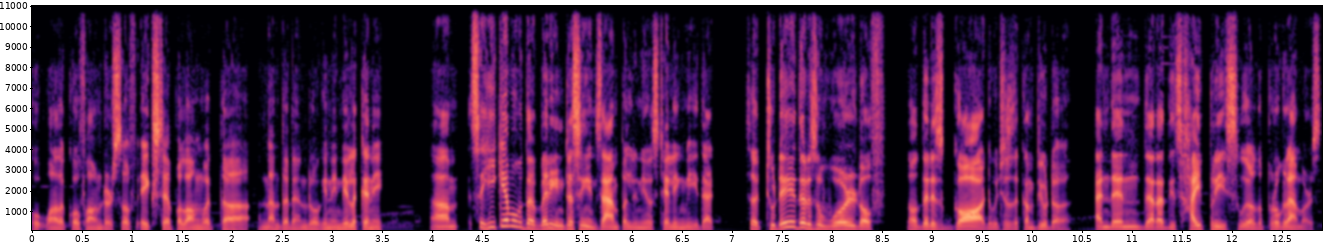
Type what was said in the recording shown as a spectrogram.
co- one of the co-founders of EkStep, along with uh, Nandan and Rohini Nilekani, um, so he came up with a very interesting example, and he was telling me that so today there is a world of no, there is God, which is the computer, and then there are these high priests who are the programmers,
